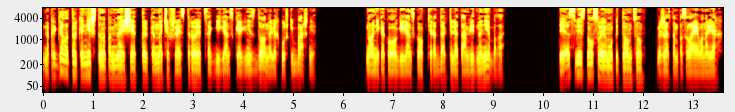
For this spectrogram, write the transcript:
Напрягало только нечто напоминающее только начавшее строиться гигантское гнездо на верхушке башни. Но никакого гигантского птеродактиля там видно не было. Я свистнул своему питомцу, жестом посылая его наверх,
